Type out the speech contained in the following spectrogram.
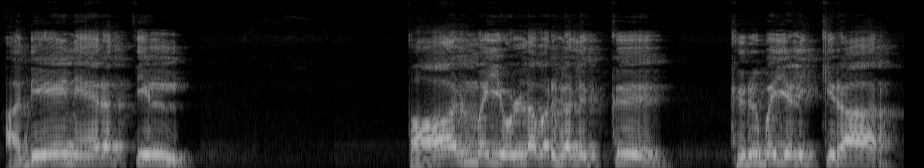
அதே நேரத்தில் தாழ்மையுள்ளவர்களுக்கு கிருபையளிக்கிறார்.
